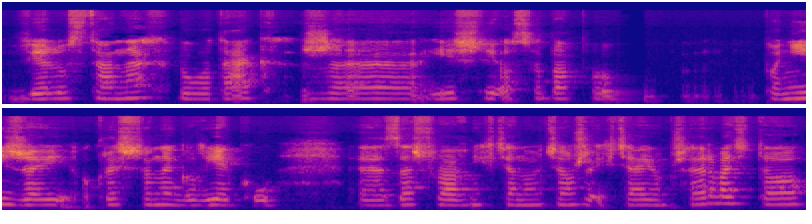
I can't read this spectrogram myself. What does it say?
w wielu stanach było tak, że jeśli osoba poniżej określonego wieku zaszła w niechcianą ciążę i chciała ją przerwać, to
